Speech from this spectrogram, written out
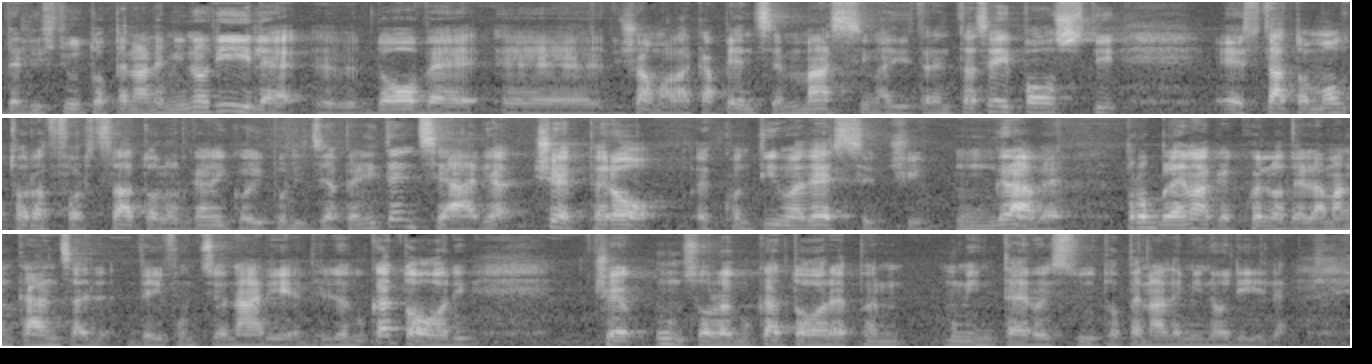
dell'istituto penale minorile eh, dove eh, diciamo, la capienza è massima di 36 posti, è stato molto rafforzato l'organico di polizia penitenziaria, c'è però e continua ad esserci un grave problema che è quello della mancanza dei funzionari e degli educatori, c'è un solo educatore per un intero istituto penale minorile.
